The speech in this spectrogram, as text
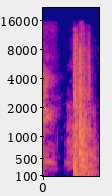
there.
